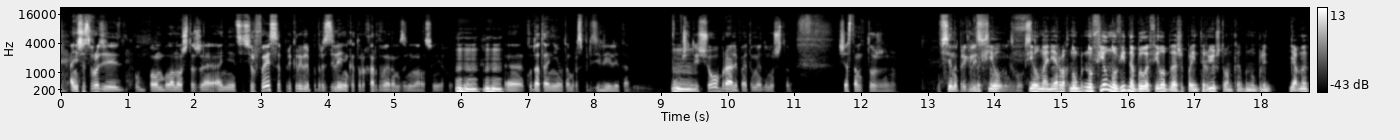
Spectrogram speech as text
они сейчас вроде, по-моему, было оно, что же они эти сюрфейсы прикрыли, подразделение, которое хардвером занималось у них. Э, куда-то они его там распределили, там, что-то еще убрали, поэтому я думаю, что сейчас там тоже все напряглись. Фил, Xbox, Фил на нервах. Ну, ну, Фил, ну, видно было Фила даже по интервью, что он как бы, ну, блин, явно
